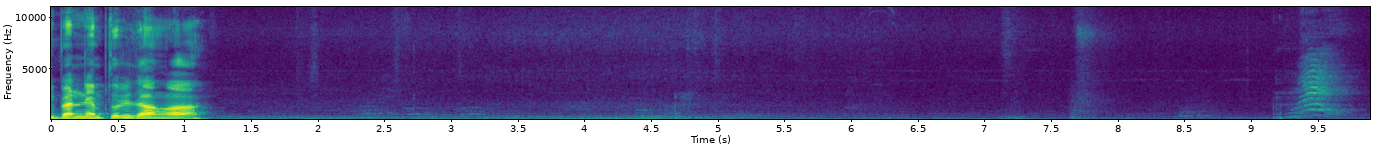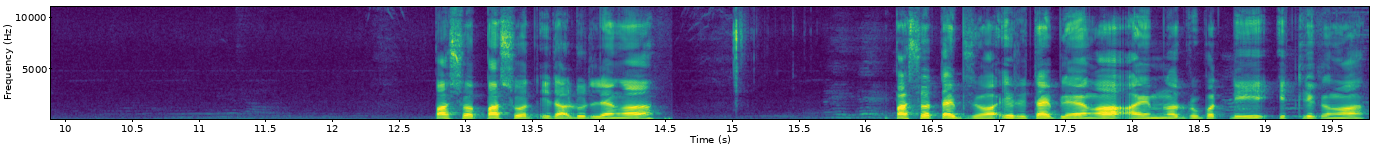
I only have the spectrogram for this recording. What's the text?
iban name turi danga password password, ida lut lenga password type zo i retype lenga i am not robot, di it click anga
